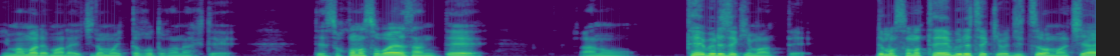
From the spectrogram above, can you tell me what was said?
今までまだ一度も行ったことがなくて、で、そこの蕎麦屋さんって、あの、テーブル席もあって、でもそのテーブル席は実は待合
